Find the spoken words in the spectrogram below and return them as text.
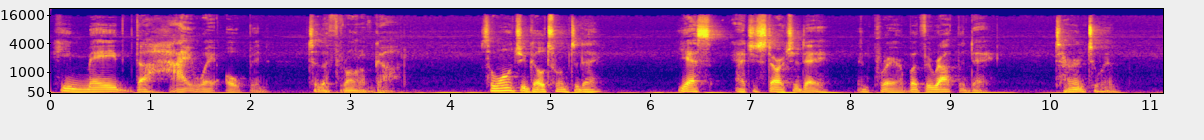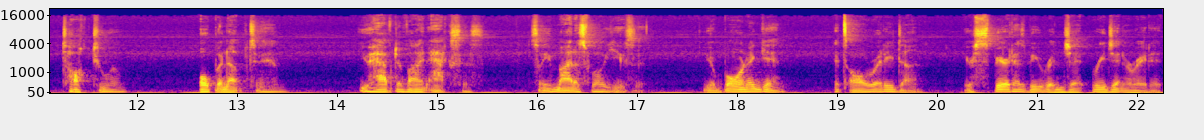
He made the highway open to the throne of God. So won't you go to him today? Yes, as you start your day in prayer, but throughout the day, turn to him, talk to him, open up to him. You have divine access, so you might as well use it. You're born again. It's already done. Your spirit has been rege- regenerated.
